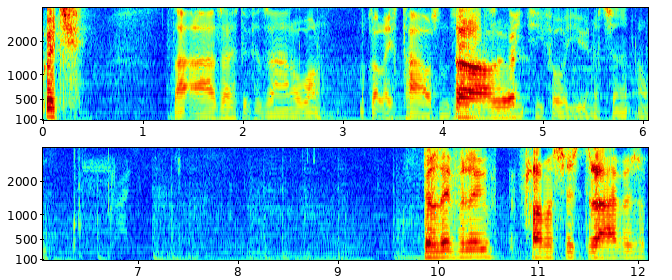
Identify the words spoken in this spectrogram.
Which? That Arda, the Cardano one. We've got like thousands Oh, of yeah. 94 units in it now. Deliveroo promises drivers. Have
